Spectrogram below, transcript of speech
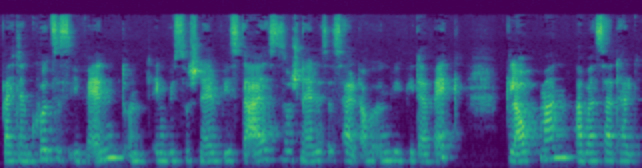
vielleicht ein kurzes Event und irgendwie so schnell wie es da ist, so schnell ist es halt auch irgendwie wieder weg, glaubt man, aber es hat halt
